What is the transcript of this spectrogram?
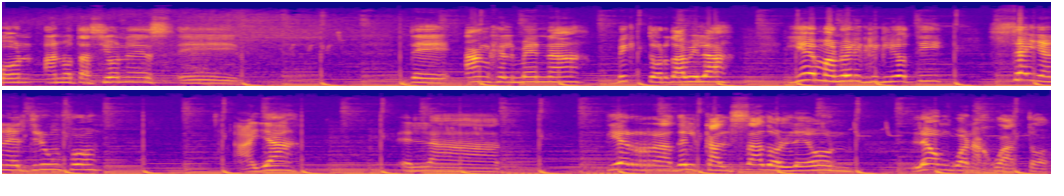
con anotaciones eh, de Ángel Mena, Víctor Dávila y Emanuel Grigliotti sellan el triunfo allá en la tierra del calzado León, León, Guanajuato.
